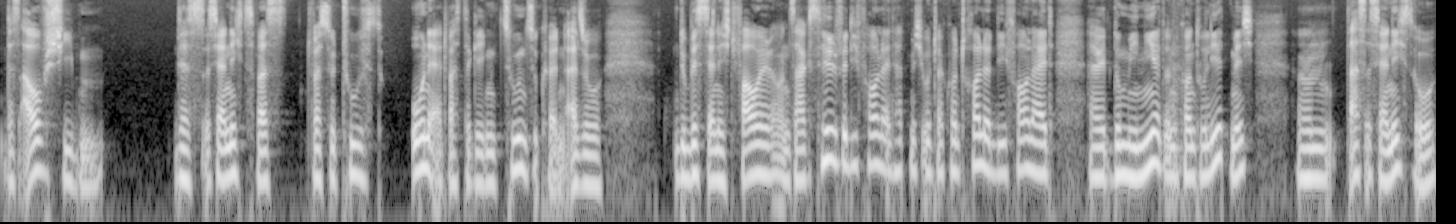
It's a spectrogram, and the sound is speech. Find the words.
das Aufschieben, das ist ja nichts, was, was du tust, ohne etwas dagegen tun zu können. Also du bist ja nicht faul und sagst, Hilfe, die Faulheit hat mich unter Kontrolle, die Faulheit äh, dominiert und kontrolliert mich. Ähm, das ist ja nicht so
